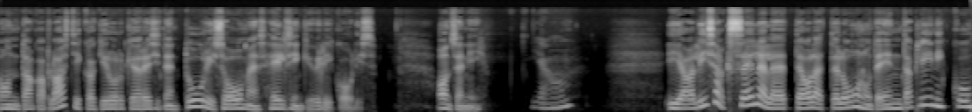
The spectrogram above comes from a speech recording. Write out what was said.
on ta ka plastikakirurgia residentuuri Soomes Helsingi ülikoolis. on see nii? jaa. ja lisaks sellele, et te olete loonud enda kliiniku,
